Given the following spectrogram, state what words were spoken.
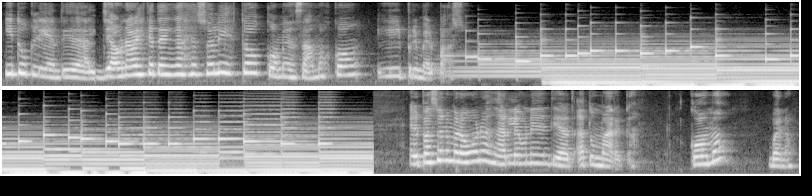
y tu cliente ideal. Ya una vez que tengas eso listo, comenzamos con el primer paso. Paso número uno es darle una identidad a tu marca. ¿Cómo? Bueno,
